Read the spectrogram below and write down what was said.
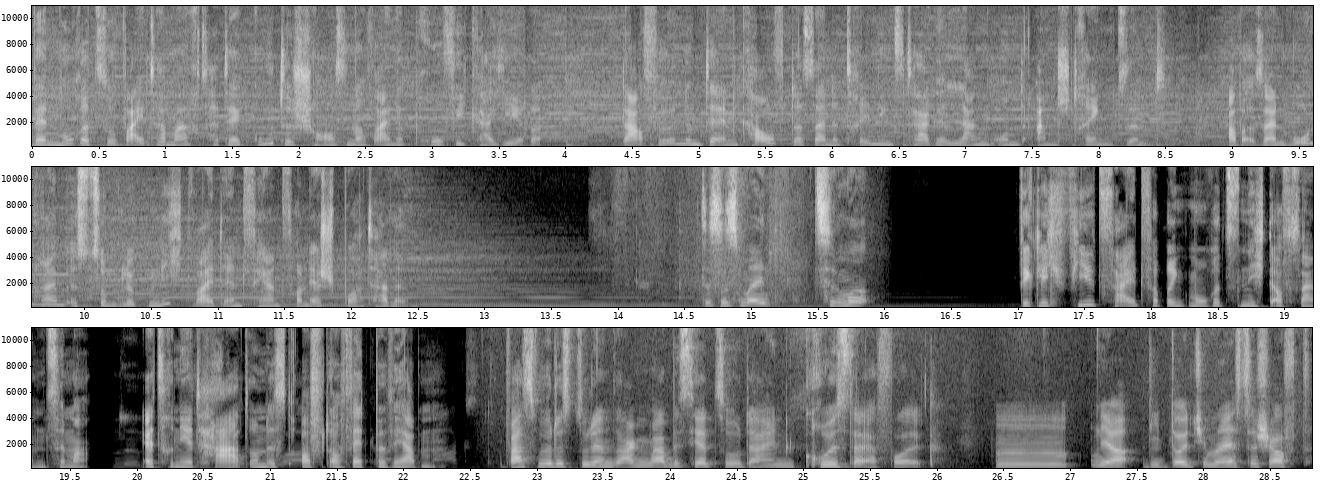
Wenn Moritz so weitermacht, hat er gute Chancen auf eine Profikarriere. Dafür nimmt er in Kauf, dass seine Trainingstage lang und anstrengend sind. Aber sein Wohnheim ist zum Glück nicht weit entfernt von der Sporthalle. Das ist mein Zimmer. Wirklich viel Zeit verbringt Moritz nicht auf seinem Zimmer. Er trainiert hart und ist oft auf Wettbewerben. Was würdest du denn sagen, war bis jetzt so dein größter Erfolg? Mm, ja, die deutsche Meisterschaft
